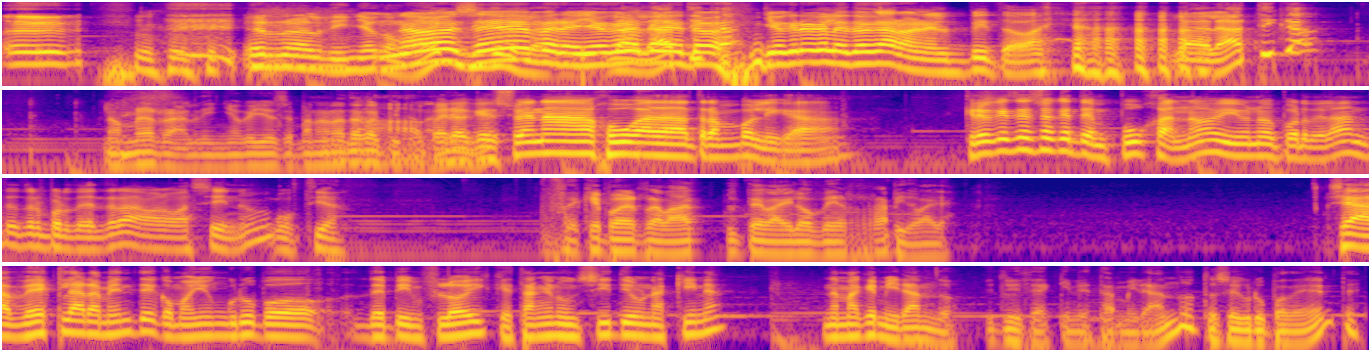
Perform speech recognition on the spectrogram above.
El Ronaldinho como No sé, pero yo creo, que le to- elástica, yo creo que le tocaron el pito, vaya. ¿La elástica? No, hombre, Ronaldinho, que yo sepa, no le toca el pito. a pero que suena a jugada trambólica. Creo que es eso que te empujan, ¿no? Y uno por delante, otro por detrás o algo así, ¿no? Hostia. Uf, es que por el rabal te va y lo ves rápido, vaya. O sea, ves claramente como hay un grupo de Pink Floyd que están en un sitio, en una esquina, nada más que mirando. Y tú dices, ¿a quién está mirando? Todo ese grupo de gente.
